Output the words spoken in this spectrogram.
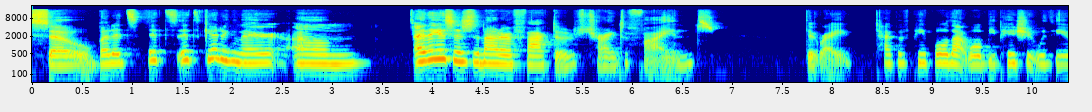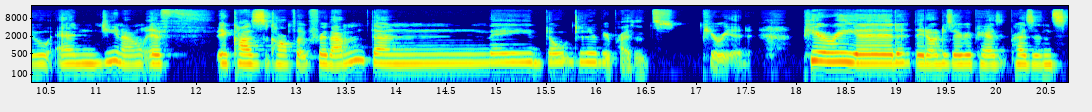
so but it's it's it's getting there um i think it's just a matter of fact of trying to find the right type of people that will be patient with you. And, you know, if it causes conflict for them, then they don't deserve your presence. Period. Period. They don't deserve your presence.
